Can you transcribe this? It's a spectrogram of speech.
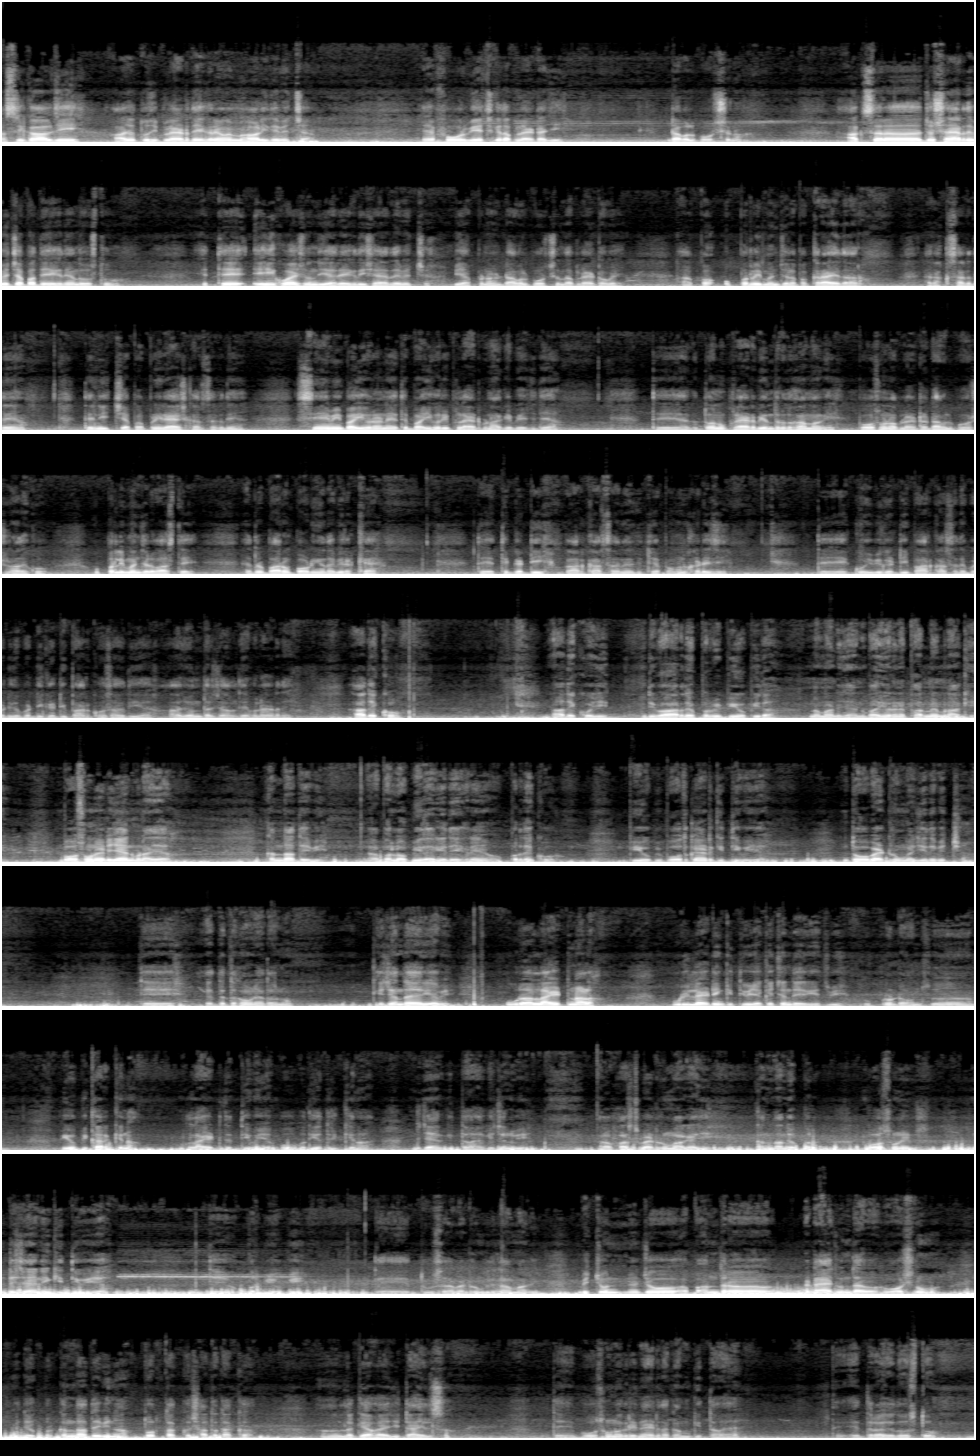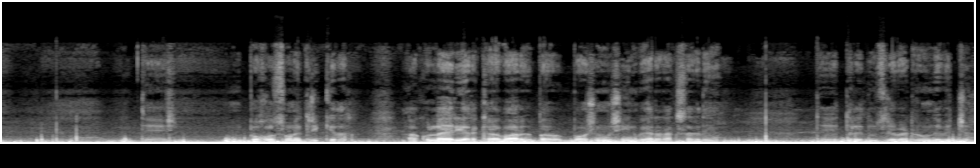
ਸਤਿ ਸ਼੍ਰੀ ਅਕਾਲ ਜੀ। ਆ ਜੋ ਤੁਸੀਂ ਫਲੈਟ ਦੇਖ ਰਹੇ ਹੋ, ਇਹ ਮੋਹਾਲੀ ਦੇ ਵਿੱਚ ਆ। ਇਹ 4 BHK ਦਾ ਫਲੈਟ ਆ ਜੀ ਡਬਲ ਪੋਰਸ਼ਨ ਅਕਸਰ ਜੋ ਸ਼ਹਿਰ ਦੇ ਵਿੱਚ ਆਪਾਂ ਦੇਖਦੇ ਹਾਂ ਦੋਸਤੋ, ਇੱਥੇ ਇਹੀ ਖੁਆਇਸ਼ ਹੁੰਦੀ ਹੈ ਹਰੇਕ ਦੀ ਸ਼ਹਿਰ ਦੇ ਵਿੱਚ ਵੀ ਆਪਣਾ ਡਬਲ ਪੋਰਸ਼ਨ ਦਾ ਫਲੈਟ ਹੋਵੇ। ਆਪਾਂ ਉੱਪਰਲੀ ਮੰਜ਼ਿਲ ਆਪਾਂ ਕਿਰਾਏਦਾਰ ਰੱਖ ਸਕਦੇ ਹਾਂ ਤੇ ਨੀਚੇ ਆਪਾਂ ਆਪਣੀ ਰਿਹਾਇਸ਼ ਕਰ ਸਕਦੇ ਹਾਂ। ਸੇਮ ਹੀ ਬਾਈ ਹੋਰਾਂ ਨੇ ਇੱਥੇ ਬਾਈ ਹੋਰੀ ਫਲੈਟ ਬਣਾ ਕੇ ਵੇਚਦੇ ਆ। ਤੇ ਅਗ- ਤੁਹਾਨੂੰ ਫਲੈਟ ਵੀ ਅੰਦਰੋਂ ਦਿਖਾਵਾਂਗੇ। ਬਹੁਤ ਸੋਹਣਾ ਫਲੈਟ ਹੈ ਡਬਲ ਪੋਰਸ਼ਨ ਆ ਦੇਖੋ, ਉੱਪਰਲੀ ਮੰਜ਼ਿਲ ਵਾਸਤੇ। ਇਧਰ ਬਾਹਰੋਂ ਪੌੜੀਆਂ ਦਾ ਵੀ ਰੱਖਿਆ ਹੈ। ਤੇ ਇੱਥੇ ਗੱਡੀ ਪਾਰਕ ਕਰ ਸਕਦੇ ਜਿੱਥੇ ਆਪਾਂ ਹੁਣ ਖੜੇ ਸੀ। ਤੇ ਕੋਈ ਵੀ ਗੱਡੀ ਪਾਰਕ ਕਰ ਸਕਦੇ, ਵੱਡੀ ਤੋਂ ਵੱਡੀ ਗੱਡੀ ਪਾਰਕ ਹੋ ਸਕਦੀ ਆ। ਆਜੋ ਅੰਦਰ ਚੱਲਦੇ ਆ ਫਲੈਟ ਦੇ। ਆਹ ਦੇਖੋ ਆਹ ਦੇਖੋ ਜੀ, ਦੀਵਾਰ ਦੇ ਉੱਪਰ ਵੀ ਪੀਓਪੀ ਦਾ ਨਵਾਂ ਡਿਜ਼ਾਈਨ। ਬਾਈ ਹੋਰਾਂ ਨੇ ਫਰਮੇ ਬਣਾ ਕੇ ਬਹੁਤ ਸੋਹਣੇ ਡਿਜ਼ਾਈਨ ਬਣਾਏ ਆ, ਕੰਧਾਂ ਤੇ ਵੀ। ਆਪਾਂ ਲੌਬੀ ਦਾ ਏਰੀਆ ਦੇਖ ਰਹੇ ਹਾਂ, ਉੱਪਰ ਦੇਖੋ। ਪੀਓਪੀ ਬਹੁਤ ਘੈਂਟ ਕੀਤੀ ਹੋਈ ਹੈ ਦੋ ਬੈਡਰੂਮ ਹੈ ਜੀ ਇਹਦੇ ਵਿੱਚ। ਤੇ ਇੱਧਰ ਦਿਖਾਉਣਾ ਤੁਹਾਨੂੰ। ਕਿਚਨ ਦਾ ਏਰੀਆ ਵੀ ਪੂਰਾ ਲਾਈਟ ਨਾਲ, ਪੂਰੀ ਲਾਈਟਿੰਗ ਕੀਤੀ ਹੋਈ ਹੈ ਕਿਚਨ ਦੇ ਏਰੀਆ 'ਚ ਵੀ। ਉੱਪਰੋਂ ਡਾਊਨ ਪੀਓਪੀ ਕਰਕੇ ਨਾ ਲਾਈਟ ਦਿੱਤੀ ਹੋਈ ਹੈ ਬਹੁਤ ਵਧੀਆ ਤਰੀਕੇ ਨਾਲ ਡਿਜ਼ਾਈਨ ਕੀਤਾ ਹੋਇਆ ਕਿਚਨ ਵੀ। ਆ ਫਸਟ ਬੈਡਰੂਮ ਆ ਗਿਆ ਜੀ, ਕੰਧਾਂ ਦੇ ਉੱਪਰ। ਬਹੁਤ ਸੋਹਣੀ ਡਿਜ਼ਾਈਨਿੰਗ ਕੀਤੀ ਹੋਈ ਹੈ ਤੇ ਉੱਪਰ ਪੀਓਪੀ ਤੇ ਦੂਸਰਾ ਬੈਡਰੂਮ ਵੀ ਦਿਖਾਵਾਂਗੇ। ਵਿੱਚੋਂ ਜੋ ਆਪਾਂ ਅੰਦਰ ਅਟੈਚ ਹੁੰਦਾ ਵਾਸ਼ਰੂਮ ਇਹਦੇ ਉੱਪਰ ਕੰਧਾਂ ਤੇ ਵੀ ਨਾ ਧੁਰ ਤੱਕ, ਛੱਤ ਤੱਕ ਲੱਗਿਆ ਹੋਇਆ ਜੀ ਟਾਈਲਸ ਤੇ ਬਹੁਤ ਸੋਹਣਾ ਗ੍ਰੇਨਾਈਟ ਦਾ ਕੰਮ ਕੀਤਾ ਹੋਇਆ। ਹੈ ਤੇ ਇੱਧਰ ਆ ਜਾਓ ਦੋਸਤੋ। ਤੇ ਬਹੁਤ ਸੋਹਣੇ ਤਰੀਕੇ ਦਾ। ਆ ਖੁੱਲਾ ਏਰੀਆ ਰੱਖਿਆ ਹੋਇਆ, ਬਾਹਰ ਵਾਸ਼ਿੰਗ ਮਸ਼ੀਨ ਵਗੈਰਾ ਰੱਖ ਸਕਦੇ ਆ ਤੇ ਇੱਧਰਲੇ ਦੂਸਰੇ ਬੈਡਰੂਮ ਦੇ ਵਿੱਚ।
